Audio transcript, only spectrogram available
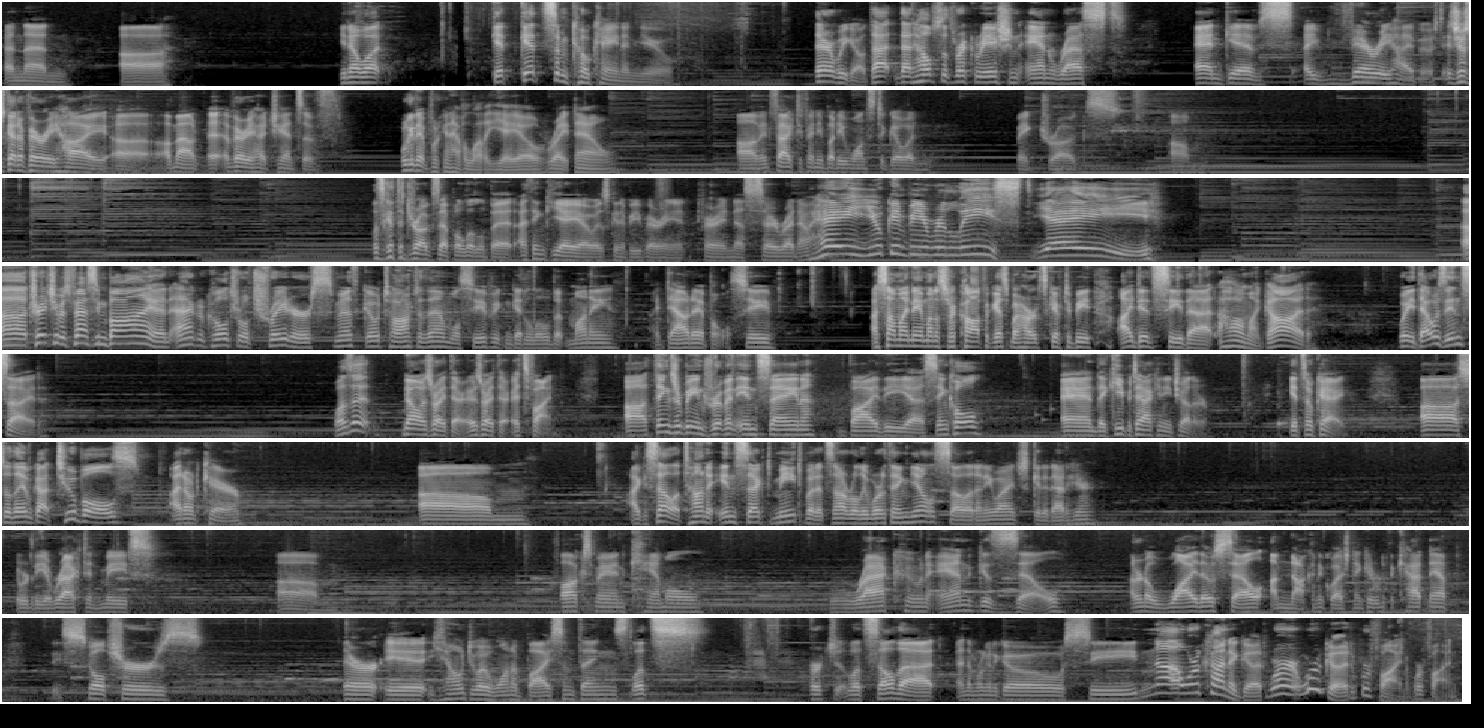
And then, uh, you know what? Get get some cocaine in you. There we go. That that helps with recreation and rest, and gives a very high boost. It's just got a very high uh, amount, a very high chance of. We're gonna we're gonna have a lot of yayo right now. Um, in fact, if anybody wants to go and make drugs, um, let's get the drugs up a little bit. I think yayo is going to be very, very necessary right now. Hey, you can be released! Yay! Uh, trade ship is passing by. An agricultural trader. Smith, go talk to them. We'll see if we can get a little bit money. I doubt it, but we'll see. I saw my name on a sarcophagus. My heart skipped a beat. I did see that. Oh my god. Wait, that was inside. Was it? No, it was right there. It was right there. It's fine. Uh, things are being driven insane by the uh, sinkhole, and they keep attacking each other. It's okay. Uh, so they've got two bulls. I don't care. Um, I can sell a ton of insect meat, but it's not really worth anything. You know, let's sell it anyway. Just get it out of here. Go to the arachnid meat. Um, Foxman, camel, raccoon, and gazelle. I don't know why those sell. I'm not going to question it. Get rid of the catnap. These sculptures. There is, you know, do I want to buy some things? Let's purchase. Let's sell that, and then we're gonna go see. No, we're kind of good. We're we're good. We're fine. We're fine.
